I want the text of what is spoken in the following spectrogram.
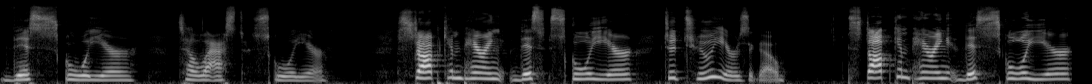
this school year to last school year. Stop comparing this school year to two years ago. Stop comparing this school year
